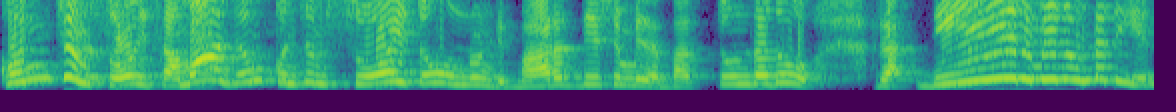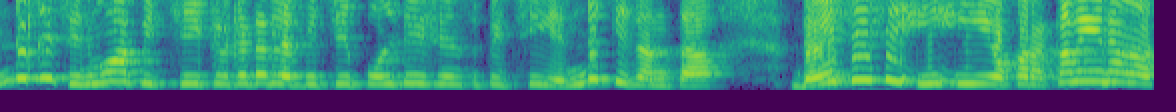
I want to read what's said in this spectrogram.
కొంచెం సోయి సమాజం కొంచెం సోయితో ఉండండి. భారతదేశం మీద భక్తి ఉండదు. ర- దేని మీద ఉండదు. ఎందుకు సినిమా పిచ్చి క్రికెటర్ల పిచ్చి పొలిటీషియన్స్ పిచ్చి ఎందుకు ఇదంతా? దయచేసి ఈ ఈ ఒక రకమైన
